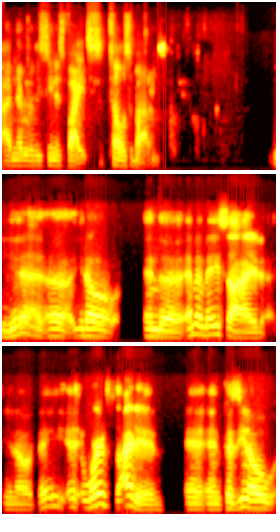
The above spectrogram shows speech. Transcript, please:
I've never really seen his fights. Tell us about him. Yeah, uh, you know, in the MMA side, you know, they it, we're excited, and because you know,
